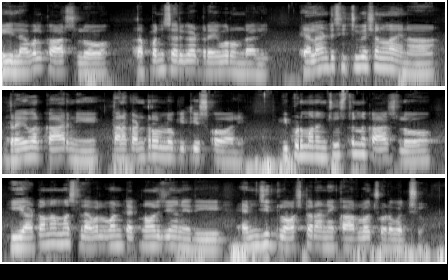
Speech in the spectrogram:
ఈ లెవెల్ కార్స్లో తప్పనిసరిగా డ్రైవర్ ఉండాలి. ఎలాంటి సిచ్యువేషన్లో అయినా డ్రైవర్ కార్ని తన కంట్రోల్లోకి తీసుకోవాలి. ఇప్పుడు మనం చూస్తున్న కార్స్లో ఈ ఆటోనమస్ లెవెల్ వన్ టెక్నాలజీ అనేది ఎంజీ గ్లాస్టర్ అనే కార్లో చూడవచ్చు.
